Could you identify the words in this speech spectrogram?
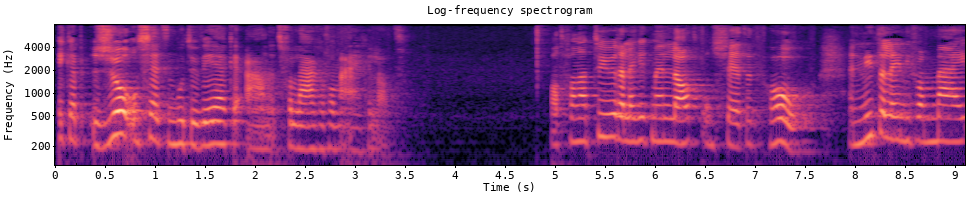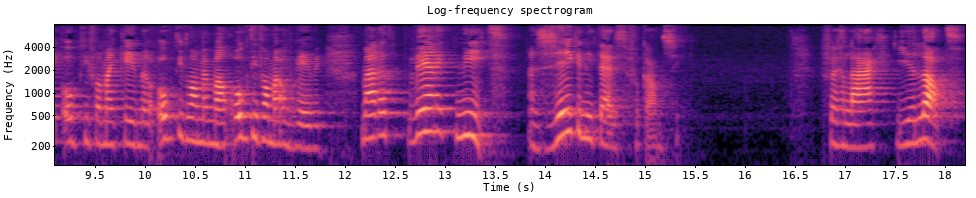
Ik heb zo ontzettend moeten werken aan het verlagen van mijn eigen lat. Want van nature leg ik mijn lat ontzettend hoog. En niet alleen die van mij, ook die van mijn kinderen, ook die van mijn man, ook die van mijn omgeving. Maar het werkt niet. En zeker niet tijdens de vakantie. Verlaag je lat.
